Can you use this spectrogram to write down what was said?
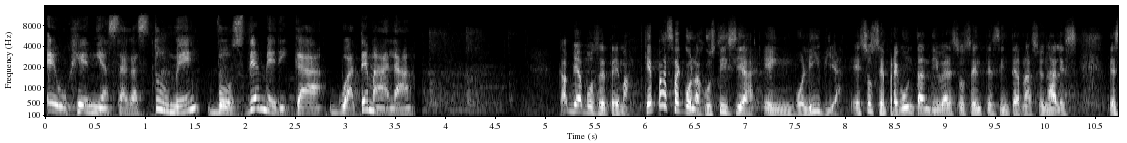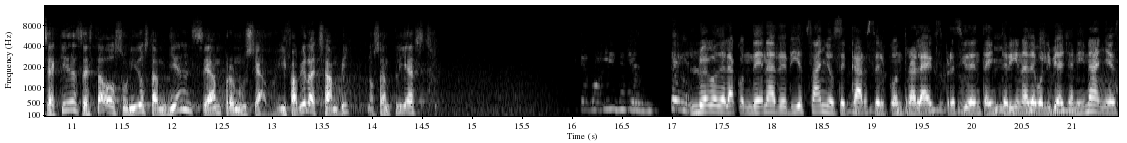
Eugenia Sagastume, Voz de América, Guatemala. Cambiamos de tema. ¿Qué pasa con la justicia en Bolivia? Eso se preguntan diversos entes internacionales. Desde aquí, desde Estados Unidos, también se han pronunciado. Y Fabiola Chambi nos amplía esto. Luego de la condena de 10 años de cárcel contra la expresidenta interina de Bolivia, Yanine Áñez,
